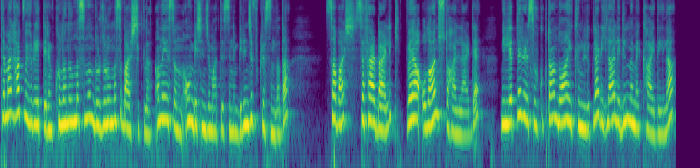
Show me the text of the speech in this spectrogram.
Temel hak ve hürriyetlerin kullanılmasının durdurulması başlıklı anayasanın 15. maddesinin birinci fıkrasında da savaş, seferberlik veya olağanüstü hallerde milletler arası hukuktan doğan yükümlülükler ihlal edilmemek kaydıyla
